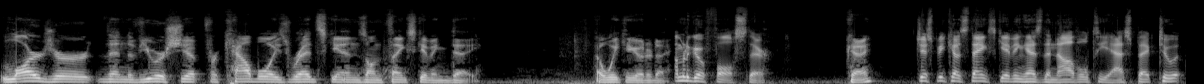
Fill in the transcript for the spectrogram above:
larger than the viewership for Cowboys Redskins on Thanksgiving Day a week ago today. I'm going to go false there. Okay. Just because Thanksgiving has the novelty aspect to it.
